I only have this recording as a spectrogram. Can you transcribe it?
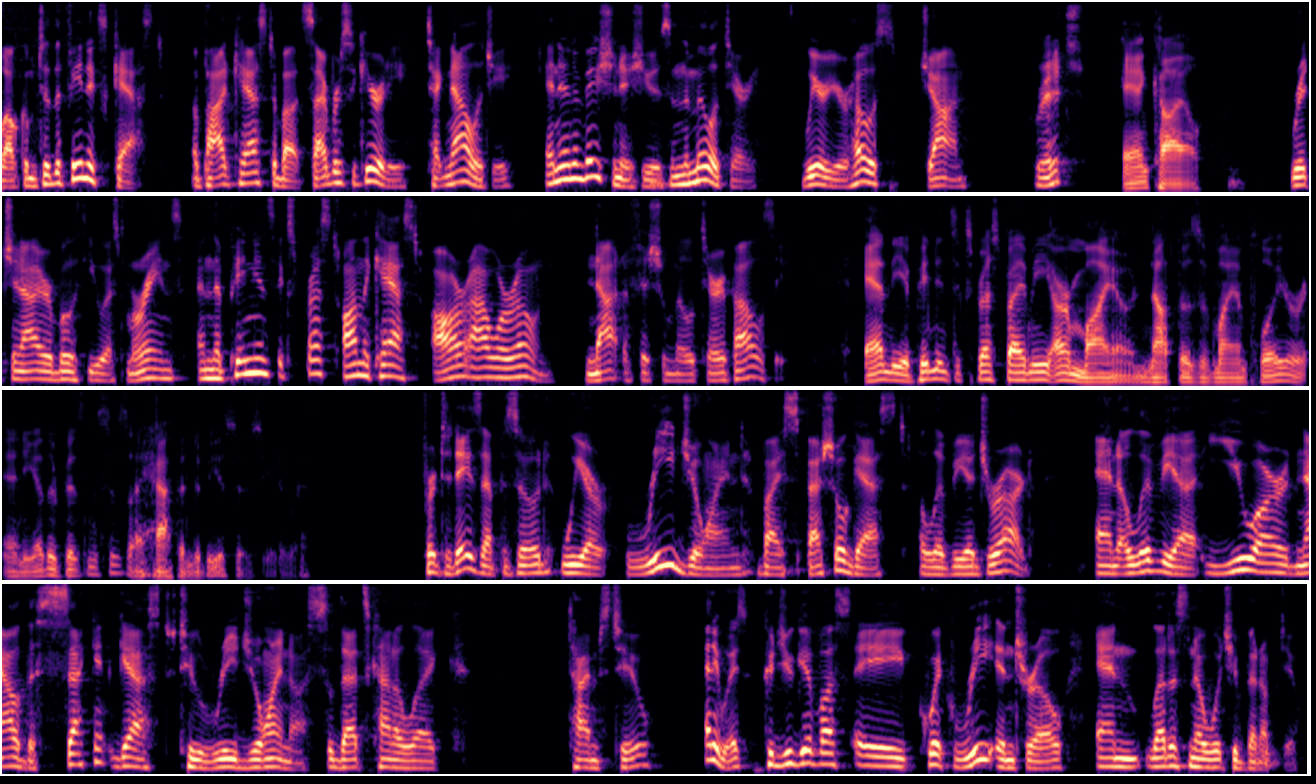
Welcome to the Phoenix Cast, a podcast about cybersecurity, technology, and innovation issues in the military. We are your hosts, John, Rich, and Kyle. Rich and I are both U.S. Marines, and the opinions expressed on the cast are our own, not official military policy. And the opinions expressed by me are my own, not those of my employer or any other businesses I happen to be associated with. For today's episode, we are rejoined by special guest Olivia Gerard. And Olivia, you are now the second guest to rejoin us. So that's kind of like times two. Anyways, could you give us a quick re-intro and let us know what you've been up to?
